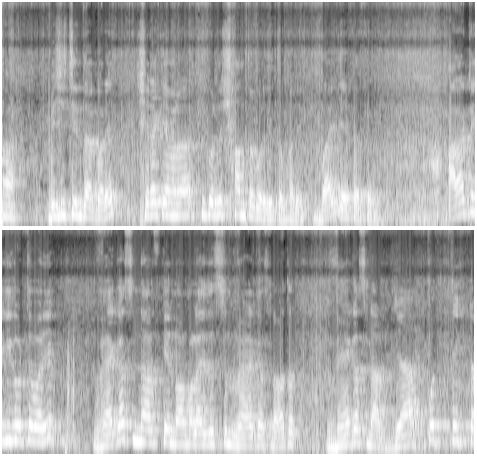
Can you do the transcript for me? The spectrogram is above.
না, বেশি চিন্তা করে, সেটাকে আমরা কী করতে শান্ত করে দিতে পারি বাই এফএফএম আর একটা কী করতে পারি? ভ্যাগাস নার্ভকে নর্মালাইজেশন ভ্যাগাস নার্ভ অর্থাৎ ভ্যাগাস নার্ভ যা প্রত্যেকটা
